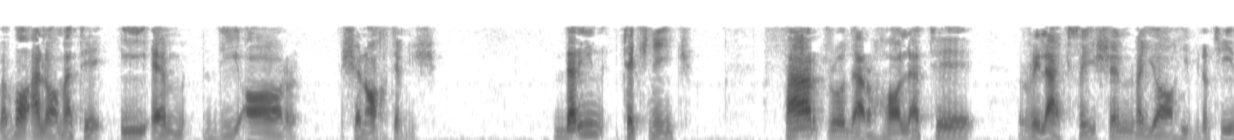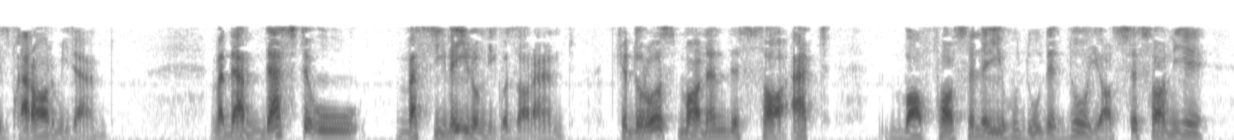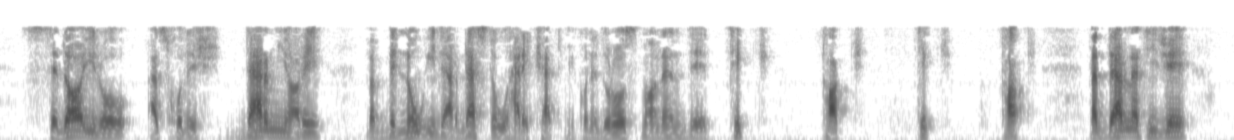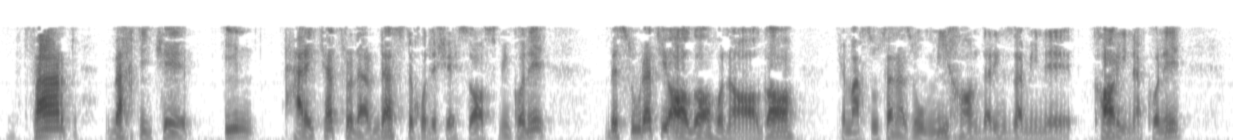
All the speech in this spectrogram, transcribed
و با علامت EMDR شناخته میشه. در این تکنیک فرد رو در حالت ریلکسیشن و یا هیپنوتیزم قرار میدند و در دست او وسیله ای رو می‌گذارند که درست مانند ساعت با فاصله حدود دو یا سه ثانیه صدایی رو از خودش در میاره و به نوعی در دست او حرکت می‌کنه. درست مانند تک تاک تک تاک. و در نتیجه فرد وقتی که این حرکت رو در دست خودش احساس می‌کنه به صورتی آگاه و ناآگاه که مخصوصا از او می‌خوان در این زمینه کاری نکنه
